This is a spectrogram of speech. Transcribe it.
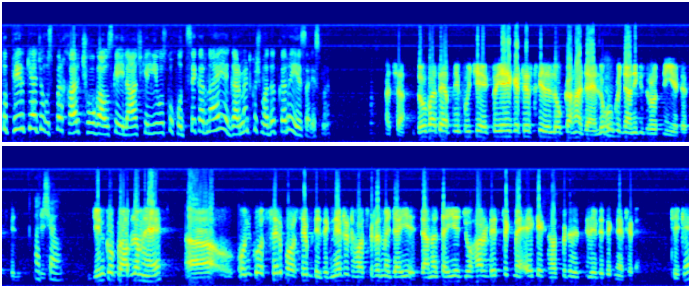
تو پھر کیا جو اس پر خرچ ہوگا اس کے علاج کے لیے وہ اس کو خود سے کرنا ہے یا گورنمنٹ کچھ مدد کر رہی ہے سر اس میں؟ اچھا دو باتیں اپنی پوچھیں ایک تو یہ ہے کہ ٹیسٹ کے لیے لوگ کہاں جائیں؟ لوگوں کو جانے کی ضرورت نہیں ہے ٹیسٹ کے لیے اچھا۔ جن کو پرابلم ہے ان کو صرف اور صرف ڈیزگنیٹڈ ہسپیٹل میں جانا چاہیے جو ہر ڈسٹرک میں ایک ایک ہسپیٹل اس کے لیے ڈیزگنیٹڈ ہے ٹھیک ہے؟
